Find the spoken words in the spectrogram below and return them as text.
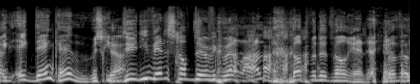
ik, ik denk, hè, misschien Ja? die, weddenschap durf ik wel aan, dat we het wel redden. dat, dat-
